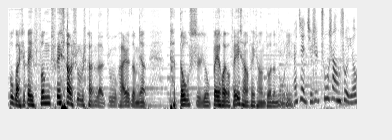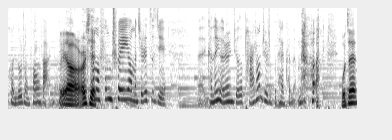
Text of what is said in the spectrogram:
不管是被风吹到树上的猪，还是怎么样。他都是有背后有非常非常多的努力，而且其实猪上树也有很多种方法的。对呀，而且要么风吹，要么其实自己，呃，可能有的人觉得爬上去是不太可能的。我在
